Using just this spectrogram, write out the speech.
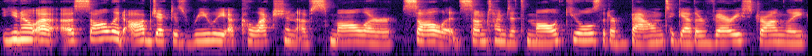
You know, a, a, solid object is really a collection of smaller solids. Sometimes it's molecules that are bound together very strongly,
